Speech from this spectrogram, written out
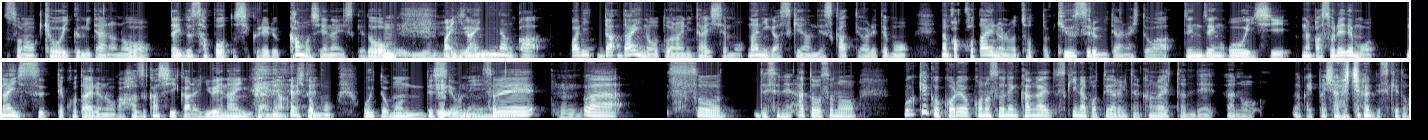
その教育みたいなのをだいぶサポートしてくれるかもしれないですけど、まあ意外になんか、割だ大の大人に対しても何が好きなんですかって言われても、なんか答えるのちょっと急するみたいな人は全然多いし、なんかそれでもナイスって答えるのが恥ずかしいから言えないみたいな人も多いと思うんですよね。うんそれうんは、そうですね。あと、その、僕結構これをこの数年考えて、好きなことやるみたいな考えてたんで、あの、なんかいっぱい喋っちゃうんですけど、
